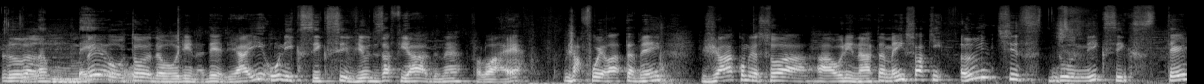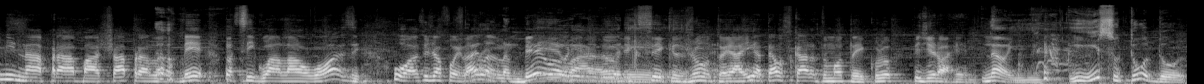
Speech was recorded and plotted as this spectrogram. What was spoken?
lambeu Lambeu. toda a urina dele. Aí o Nick Six se viu desafiado, né? Falou: Ah, é? Já foi lá também. Já começou a, a urinar também. Só que antes do Nick Six terminar para abaixar, para lamber, para se igualar ao Ozzy, o Ozzy já foi lá e lá e lambeu a lambeu urina a do Nick urina. Six junto. E aí até os caras do Motley Crue pediram arrego. Não, e, e isso tudo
